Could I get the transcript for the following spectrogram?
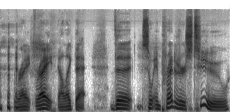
right, right. I like that. The so in Predators 2,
